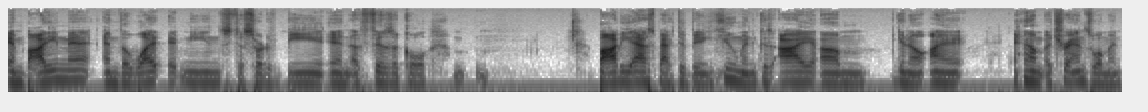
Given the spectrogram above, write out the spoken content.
embodiment and the what it means to sort of be in a physical body aspect of being human because I um you know I am a trans woman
